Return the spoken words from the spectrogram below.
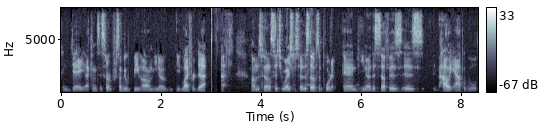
and day. That can for some people be um, you know life or death, um, depending on the situation. So this stuff is important, and you know this stuff is is highly applicable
